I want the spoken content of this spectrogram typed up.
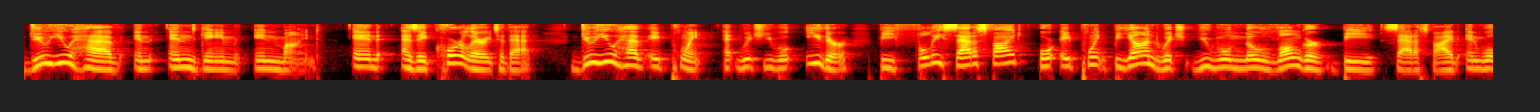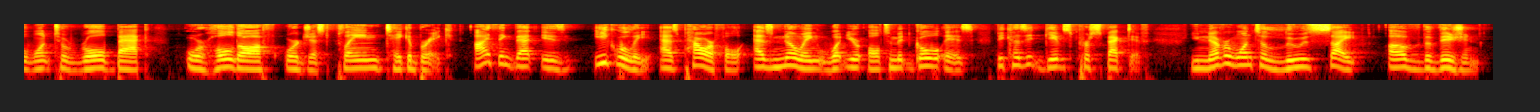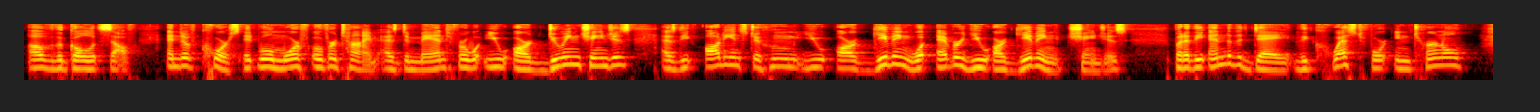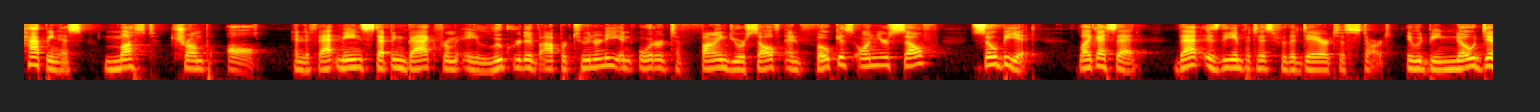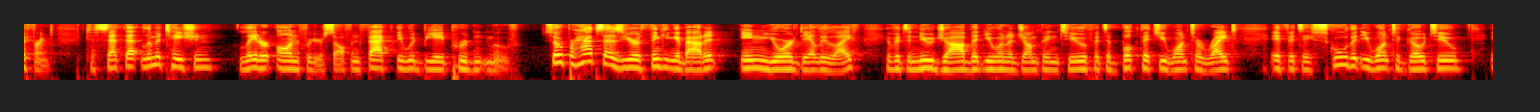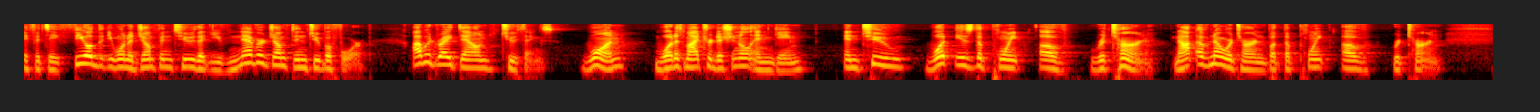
do you have an end game in mind? And as a corollary to that, do you have a point at which you will either be fully satisfied or a point beyond which you will no longer be satisfied and will want to roll back or hold off or just plain take a break? I think that is equally as powerful as knowing what your ultimate goal is because it gives perspective. You never want to lose sight of the vision, of the goal itself. And of course, it will morph over time as demand for what you are doing changes, as the audience to whom you are giving whatever you are giving changes. But at the end of the day, the quest for internal happiness must trump all. And if that means stepping back from a lucrative opportunity in order to find yourself and focus on yourself, so be it. Like I said, that is the impetus for the dare to start. It would be no different to set that limitation later on for yourself. In fact, it would be a prudent move. So perhaps as you're thinking about it in your daily life, if it's a new job that you want to jump into, if it's a book that you want to write, if it's a school that you want to go to, if it's a field that you want to jump into that you've never jumped into before, I would write down two things. One, what is my traditional end game? And two, what is the point of return? Not of no return, but the point of return.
